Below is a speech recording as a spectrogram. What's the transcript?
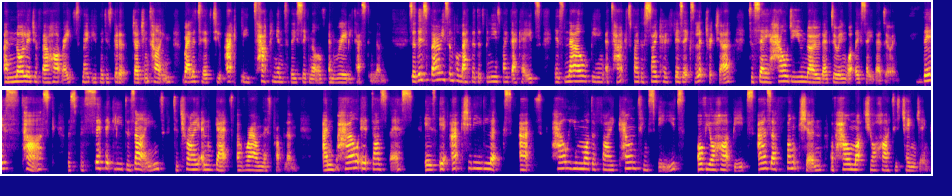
and knowledge of their heart rates, maybe if they're just good at judging time, relative to actually tapping into those signals and really testing them. So, this very simple method that's been used by decades is now being attacked by the psychophysics literature to say, how do you know they're doing what they say they're doing? This task was specifically designed to try and get around this problem. And how it does this is it actually looks at how you modify counting speed of your heartbeats as a function of how much your heart is changing.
